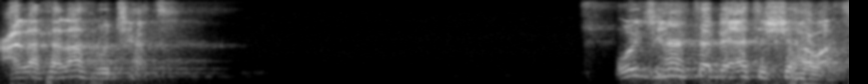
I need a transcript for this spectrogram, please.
على ثلاث وجهات. وجهة تبعت الشهوات.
